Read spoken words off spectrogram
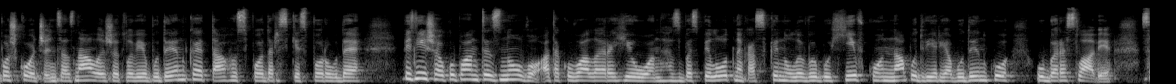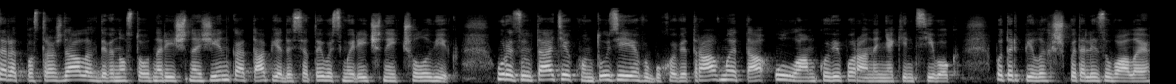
Пошкоджень зазнали житлові будинки та господарські споруди. Пізніше окупанти знову атакували регіон. З безпілотника скинули вибухівку на подвір'я будинку у Береславі. Серед постраждалих 91-річна жінка та 58-річний чоловік. У результаті контузії, вибухові травми та уламкові поранення кінцівок. Потерпілих шпиталізували.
